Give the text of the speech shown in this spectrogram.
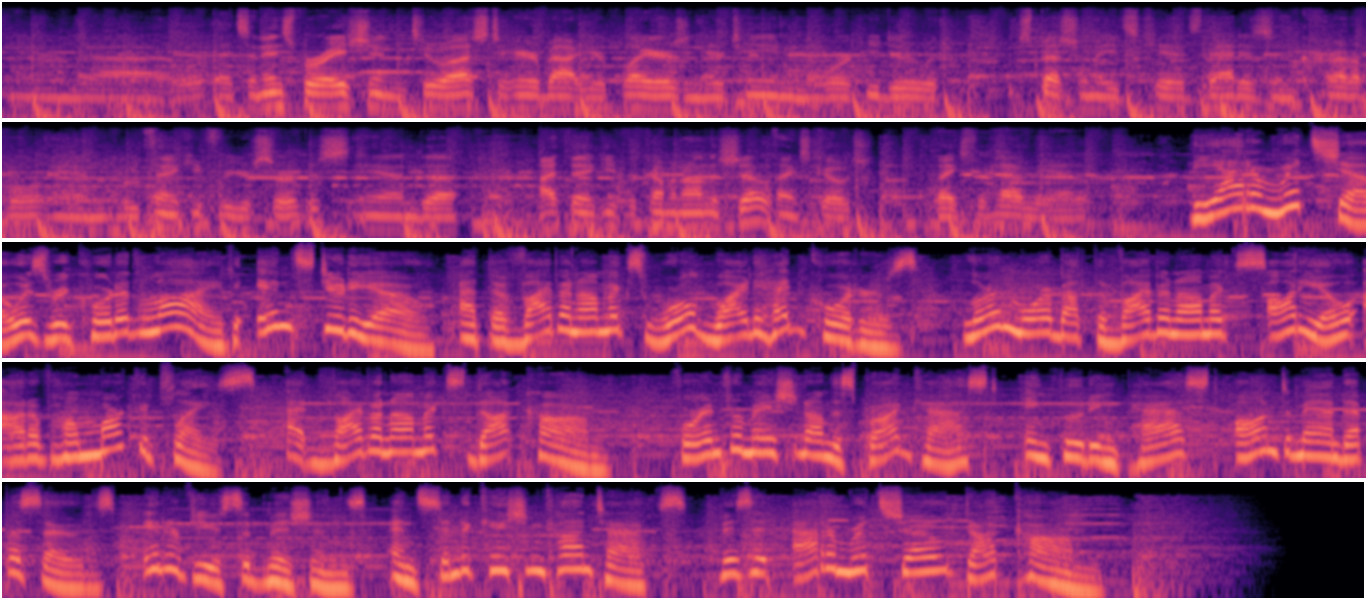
And Uh, it's an inspiration to us to hear about your players and your team and the work you do with special needs kids. That is incredible, and we thank you for your service. And uh, I thank you for coming on the show. Thanks, Coach. Thanks for having me, Adam. The Adam Ritz Show is recorded live in studio at the Vibenomics Worldwide headquarters. Learn more about the Vibenomics audio out of home marketplace at Vibenomics.com. For information on this broadcast, including past on demand episodes, interview submissions, and syndication contacts, visit AdamRitzShow.com.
